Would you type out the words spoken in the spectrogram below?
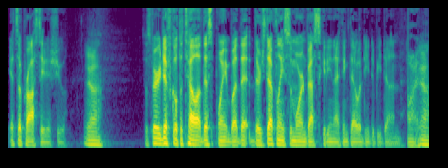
it's a prostate issue. Yeah. So it's very difficult to tell at this point, but th- there's definitely some more investigating I think that would need to be done. All right. Yeah.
